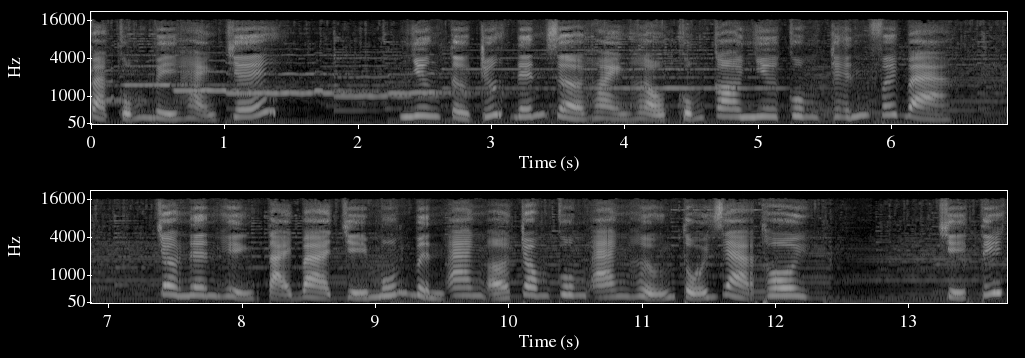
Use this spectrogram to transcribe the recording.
và cũng bị hạn chế. Nhưng từ trước đến giờ hoàng hậu cũng coi như cung kính với bà. Cho nên hiện tại bà chỉ muốn bình an ở trong cung an hưởng tuổi già thôi. Chỉ tiếc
